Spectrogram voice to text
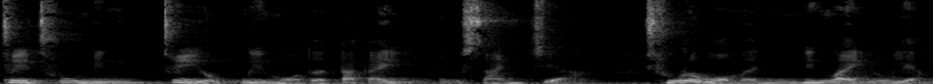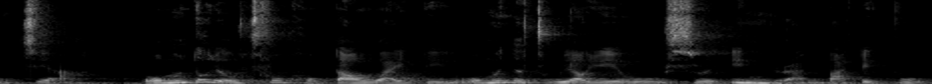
最出名、最有规模的大概有三家，除了我们，另外有两家，我们都有出口到外地。我们的主要业务是印染巴蒂布。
